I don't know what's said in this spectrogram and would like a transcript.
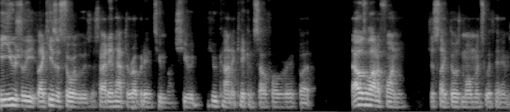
he usually like he's a sore loser, so I didn't have to rub it in too much. He would he would kind of kick himself over it, but that was a lot of fun. Just like those moments with him,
